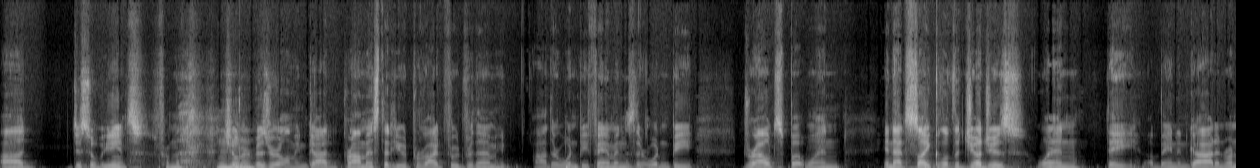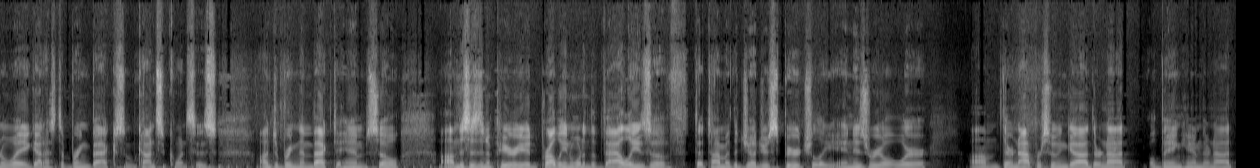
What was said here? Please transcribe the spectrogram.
Uh, disobedience from the children of Israel. I mean, God promised that He would provide food for them. He, uh, there wouldn't be famines, there wouldn't be droughts. But when in that cycle of the judges, when they abandon God and run away, God has to bring back some consequences uh, to bring them back to Him. So um, this is in a period, probably in one of the valleys of that time of the judges spiritually in Israel, where um, they're not pursuing God, they're not obeying Him, they're not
